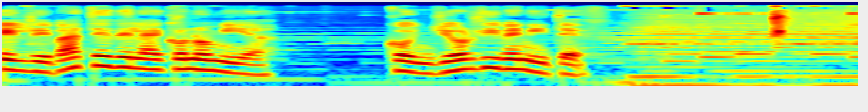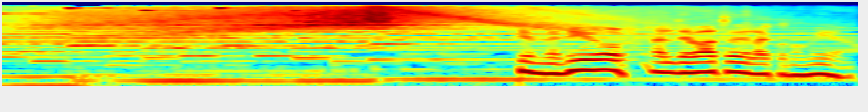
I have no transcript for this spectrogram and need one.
El debate de la economía con Jordi Benítez. Bienvenidos al debate de la economía.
